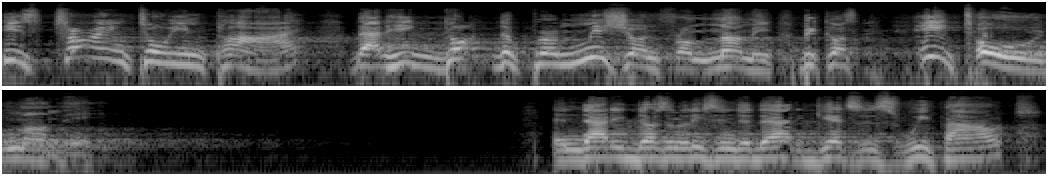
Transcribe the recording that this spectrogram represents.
He's trying to imply that he got the permission from mommy because he told mommy. And daddy doesn't listen to that, gets his whip out,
